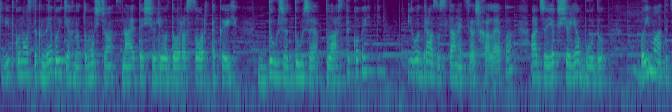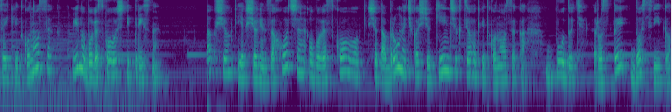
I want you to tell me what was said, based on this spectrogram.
Квітконосик не витягну, тому що знаєте, що Ліодоро сорт такий дуже-дуже пластиковий. І одразу станеться ж халепа, адже якщо я буду виймати цей квітконосик, він обов'язково ж і трісне. Так що, якщо він захоче, обов'язково, що та брунечка, що кінчик цього квітконосика будуть рости до світла.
